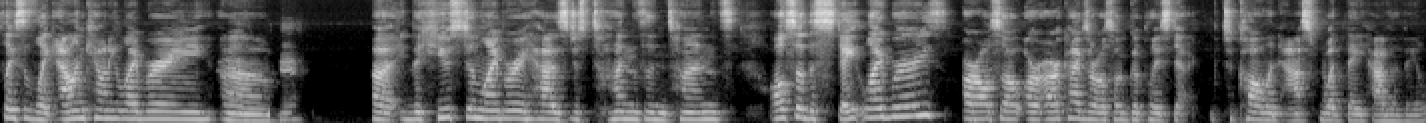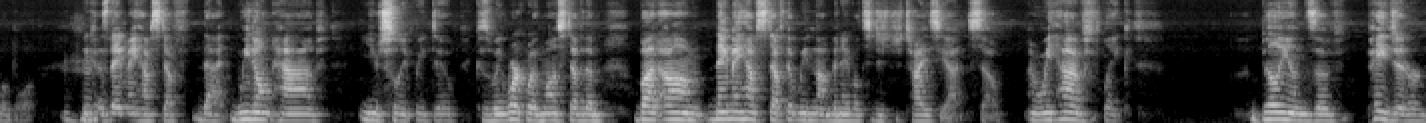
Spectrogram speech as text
places like Allen County Library. Um, mm-hmm. uh, the Houston Library has just tons and tons. Also, the state libraries are mm-hmm. also our archives are also a good place to to call and ask what they have available mm-hmm. because they may have stuff that we don't have. Usually, we do because we work with most of them, but um, they may have stuff that we've not been able to digitize yet. So, and we have like billions of pages or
